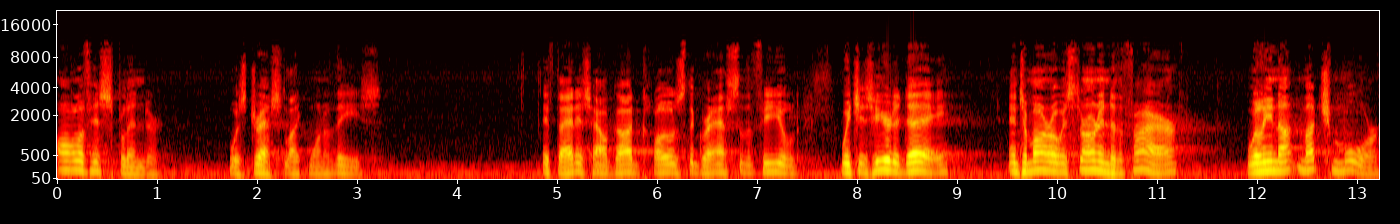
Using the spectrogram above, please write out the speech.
all of his splendor, was dressed like one of these. If that is how God clothes the grass of the field, which is here today and tomorrow is thrown into the fire, will he not much more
